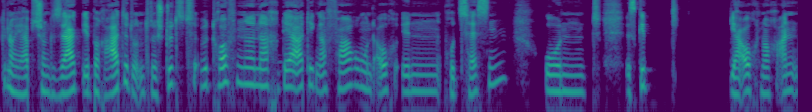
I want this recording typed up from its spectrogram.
Genau, ihr habt schon gesagt, ihr beratet und unterstützt Betroffene nach derartigen Erfahrungen und auch in Prozessen. Und es gibt ja auch noch an,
